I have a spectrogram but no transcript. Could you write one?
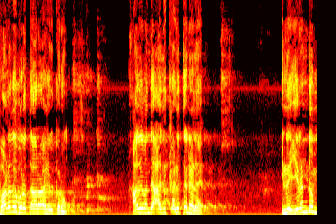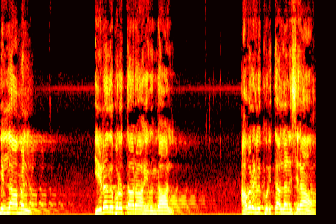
வலதுபுறத்தாராக இருக்கணும். அது வந்து அதுக்கு அடுத்த நிலை. இந்த இரண்டும் இல்லாமல் இடதுபுறத்தாராக இருந்தால் அவர்கள் குறித்து அல்ல நினைச்சான்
